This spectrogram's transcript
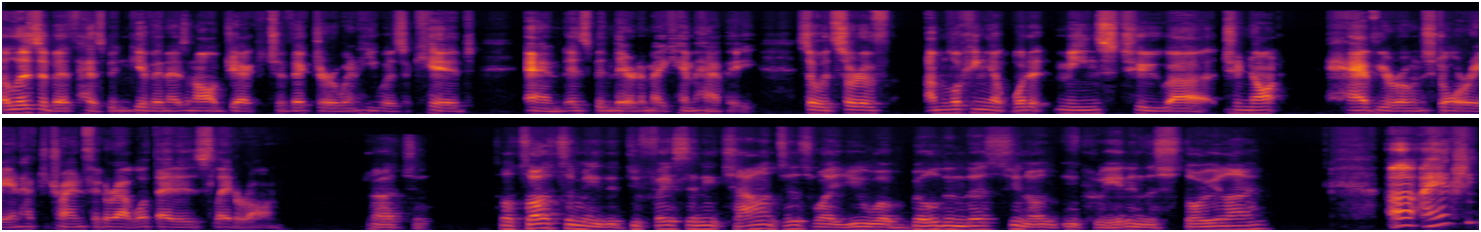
Elizabeth has been given as an object to Victor when he was a kid and has been there to make him happy. So it's sort of I'm looking at what it means to uh, to not have your own story and have to try and figure out what that is later on. Gotcha. So talk to me. Did you face any challenges while you were building this? You know, in creating the storyline. Uh, I actually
